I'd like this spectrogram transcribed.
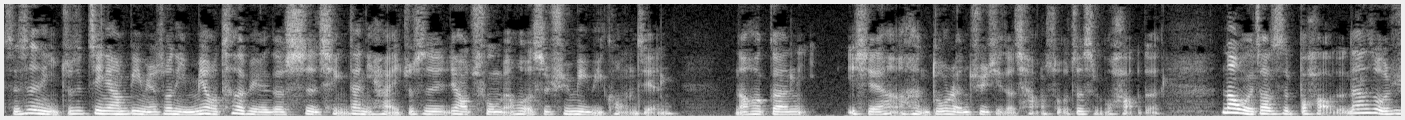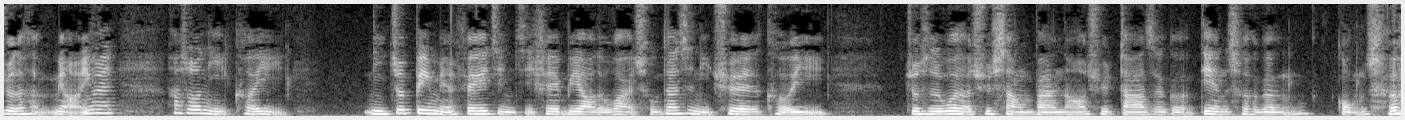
只是你就是尽量避免说你没有特别的事情，但你还就是要出门或者是去密闭空间，然后跟一些很多人聚集的场所，这是不好的。那我也知道是不好的，但是我就觉得很妙，因为他说你可以，你就避免非紧急、非必要的外出，但是你却可以就是为了去上班，然后去搭这个电车跟公车。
